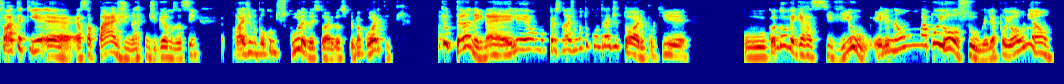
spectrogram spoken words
o fato é que é, essa página, digamos assim, uma página um pouco obscura da história da Suprema Corte, porque o Tunney, né, ele é um personagem muito contraditório, porque o, quando houve a guerra civil, ele não apoiou o Sul, ele apoiou a União,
